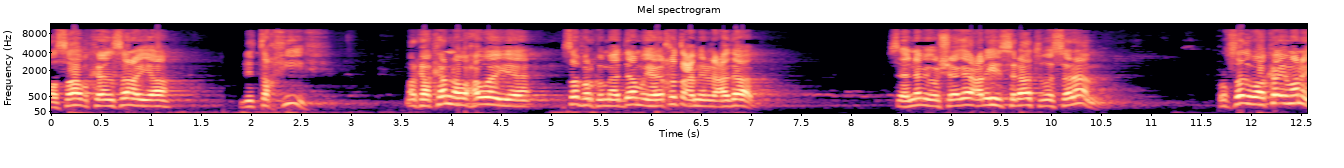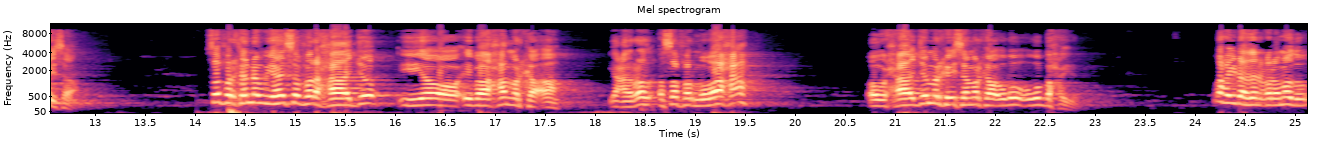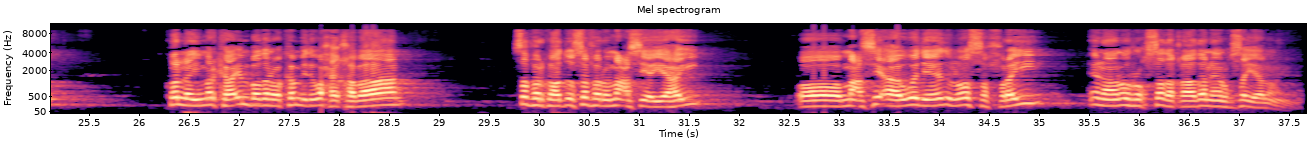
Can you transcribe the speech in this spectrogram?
Waa sabab keensanaya litakhfiif marka kanna waxa weeye safarku maadaamuu yahay qitca min alcadaab. Sida nebigu sheegay calayhi salaatu wasalaam rukhsadii waa ka imanaysaa. Safarkanna uu yahay safar xaajo iyo ibaaxa marka ah. Yacni safar mubaax ah oo uu xaajo markaysa markaa ugu baxayo. Waxay yidhahdeen culammadu kollay markaa in badan oo ka midi waxay qabaan safarku hadduu safaru macsiya yahay oo macsi aawadeed loo safray inaanu rukhsada qaadanayn rukhso yeelanayn.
